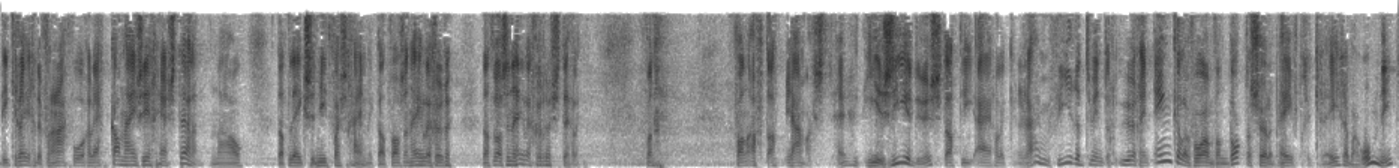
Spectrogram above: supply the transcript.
die kregen de vraag voorgelegd, kan hij zich herstellen? Nou, dat leek ze niet waarschijnlijk. Dat was een hele, dat was een hele geruststelling. Van, vanaf dat, ja maar hier zie je dus dat hij eigenlijk ruim 24 uur geen enkele vorm van doktershulp heeft gekregen. Waarom niet?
